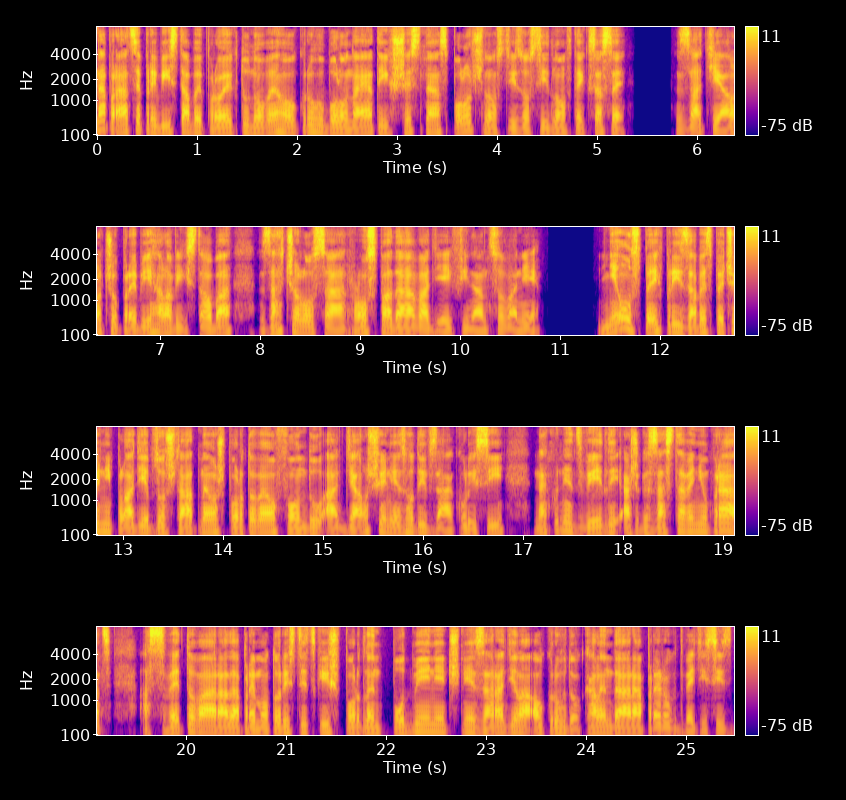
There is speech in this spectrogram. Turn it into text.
Na práce pri výstavbe projektu nového okruhu bolo najatých 16 spoločností so sídlom v Texase. Zatiaľ, čo prebiehala výstavba, začalo sa rozpadávať jej financovanie. Neúspech pri zabezpečení platieb zo štátneho športového fondu a ďalšie nezhody v zákulisí nakoniec viedli až k zastaveniu prác a Svetová rada pre motoristický šport len podmienečne zaradila okruh do kalendára pre rok 2012.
